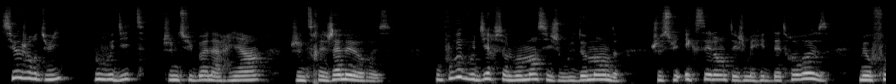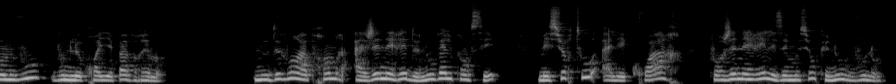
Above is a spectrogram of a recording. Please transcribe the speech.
Si aujourd'hui, vous vous dites je ne suis bonne à rien, je ne serai jamais heureuse. Vous pouvez vous dire sur le moment si je vous le demande je suis excellente et je mérite d'être heureuse, mais au fond de vous, vous ne le croyez pas vraiment. Nous devons apprendre à générer de nouvelles pensées, mais surtout à les croire pour générer les émotions que nous voulons.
